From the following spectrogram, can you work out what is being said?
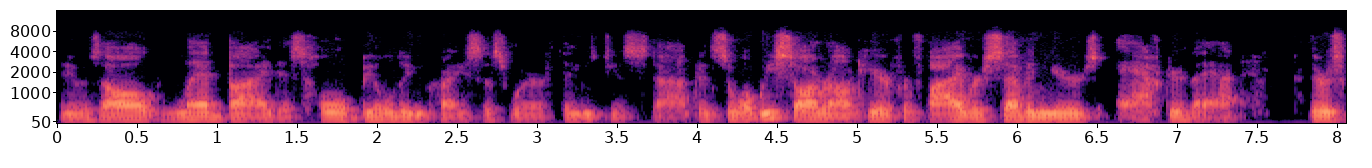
and it was all led by this whole building crisis where things just stopped. And so what we saw around here for five or seven years after that, there's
